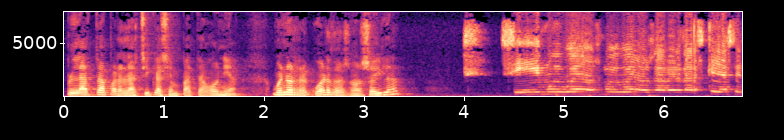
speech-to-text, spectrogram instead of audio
plata para las chicas en Patagonia. Buenos recuerdos, ¿no, Sheila? Sí, muy buenos, muy buenos. La verdad es que ya se,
